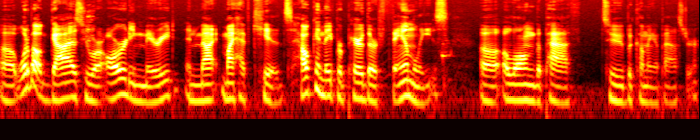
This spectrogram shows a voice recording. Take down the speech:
Uh, what about guys who are already married and might, might have kids? How can they prepare their families uh, along the path to becoming a pastor?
